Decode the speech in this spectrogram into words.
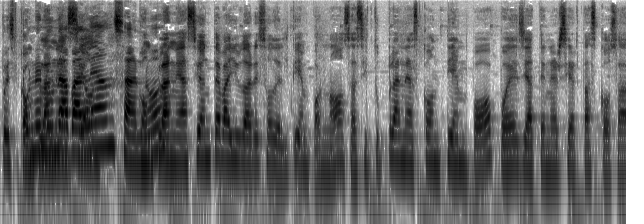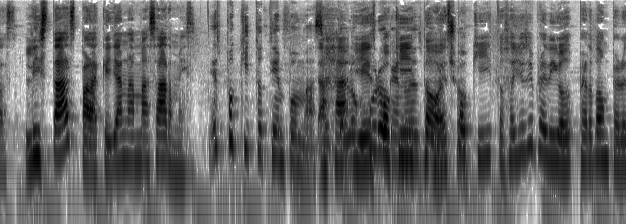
pues Con ponen una planeación- balanza, ¿no? Con planeación te va a ayudar eso del tiempo, ¿no? O sea, si tú planeas con tiempo, puedes ya tener ciertas cosas listas para que ya nada más armes. Es poquito tiempo más, eh, Ajá, te lo y es que poquito, no es, es poquito. O sea, yo siempre digo, perdón, pero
